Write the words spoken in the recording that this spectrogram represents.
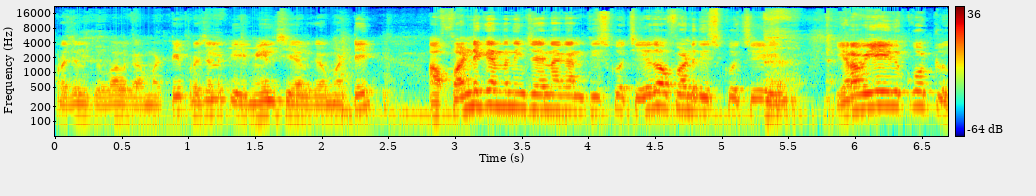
ప్రజలకు ఇవ్వాలి కాబట్టి ప్రజలకి మేలు చేయాలి కాబట్టి ఆ ఫండ్ కింద నుంచి అయినా కానీ తీసుకొచ్చి ఏదో ఫండ్ తీసుకొచ్చి ఇరవై ఐదు కోట్లు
